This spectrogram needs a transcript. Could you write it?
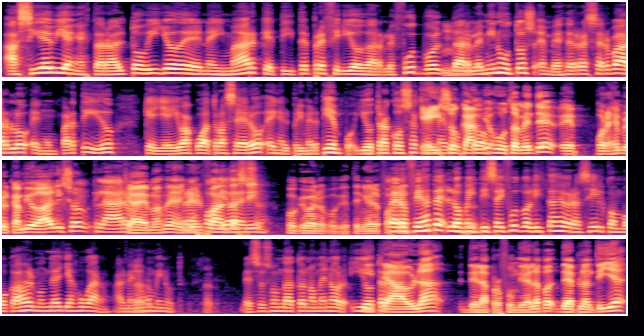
así de bien estará el tobillo de Neymar que Tite prefirió darle fútbol, darle minutos, en vez de reservarlo en un partido que ya iba 4 a 0 en el primer tiempo. Y otra cosa que, Que hizo cambios justamente, eh, por ejemplo, el cambio de Allison, Claro, que además me dañó el fantasy, eso. porque bueno, porque tenía el Pero el- fíjate, los 26 futbolistas de Brasil convocados al Mundial ya jugaron, al menos Claro, un minuto. claro. Eso es un dato no menor. Y, y te otra... habla de la profundidad de la, pa- de la plantilla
